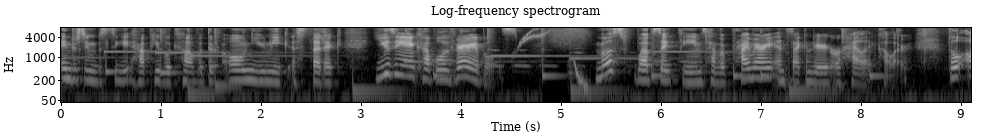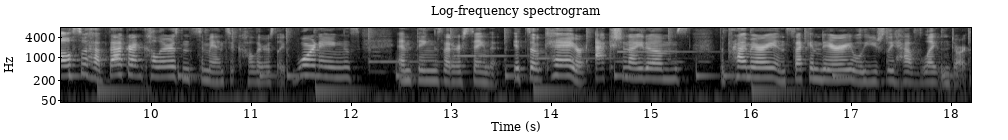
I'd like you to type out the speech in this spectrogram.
interesting to see how people come up with their own unique aesthetic using a couple of variables. Most website themes have a primary and secondary or highlight color. They'll also have background colors and semantic colors like warnings and things that are saying that it's okay or action items. The primary and secondary will usually have light and dark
